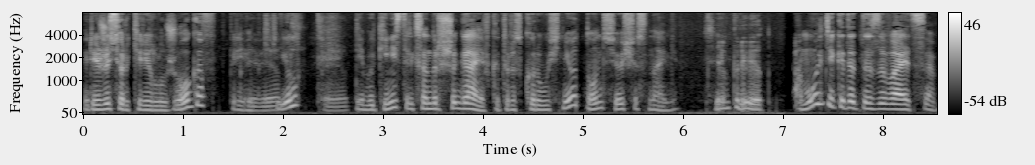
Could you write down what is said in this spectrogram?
режиссер Кирилл Ужогов. Привет, Привет Кирилл. Привет. И букинист Александр Шигаев, который скоро уснет, но он все еще с нами. Всем привет. А мультик этот называется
